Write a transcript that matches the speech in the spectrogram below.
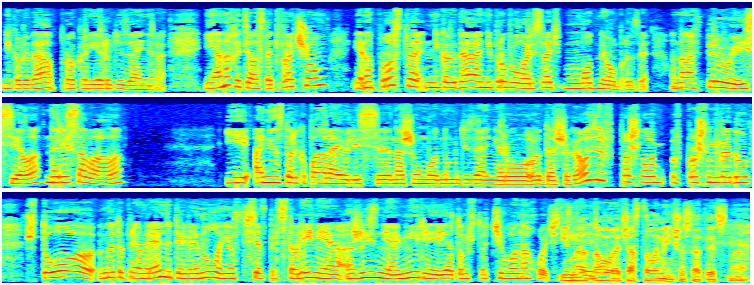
никогда про карьеру дизайнера. И она хотела стать врачом, и она просто никогда не пробовала рисовать модные образы. Она впервые села, нарисовала, и они настолько понравились э, нашему модному дизайнеру Даше Гаузер в, прошлого, в прошлом году, что ну, это прям реально перевернуло ее все в представление о жизни, о мире и о том, что, чего она хочет. И теперь. на одного врача стало меньше, соответственно.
